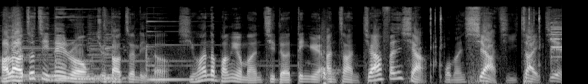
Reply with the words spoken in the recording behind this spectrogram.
好了，这集内容就到这里了。喜欢的朋友们记得订阅、按赞、加分享。我们下集再见。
